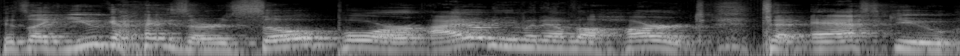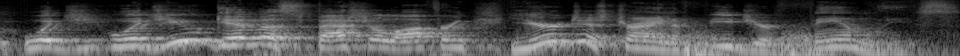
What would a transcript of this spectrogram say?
It's like you guys are so poor, I don't even have the heart to ask you, would you, would you give a special offering? You're just trying to feed your families.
